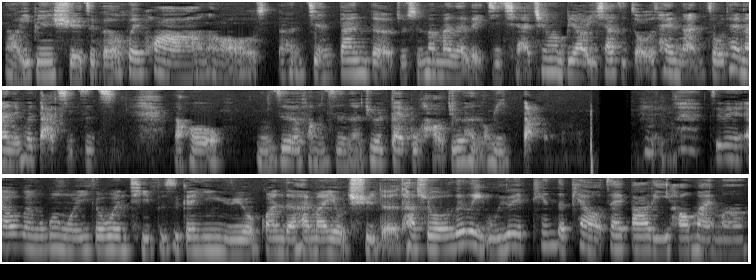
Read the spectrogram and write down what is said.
然后一边学这个绘画，然后很简单的就是慢慢的累积起来。千万不要一下子走的太难，走太难你会打击自己，然后你这个房子呢就会盖不好，就会很容易倒。这边 Alvin 问我一个问题，不是跟英语有关的，还蛮有趣的。他说：“Lily，五月天的票在巴黎好买吗？”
